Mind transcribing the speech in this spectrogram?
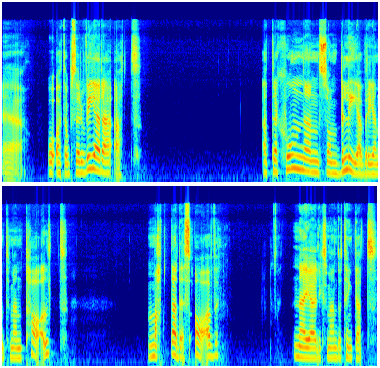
Eh, och att observera att attraktionen som blev rent mentalt mattades av. När jag liksom ändå tänkte att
